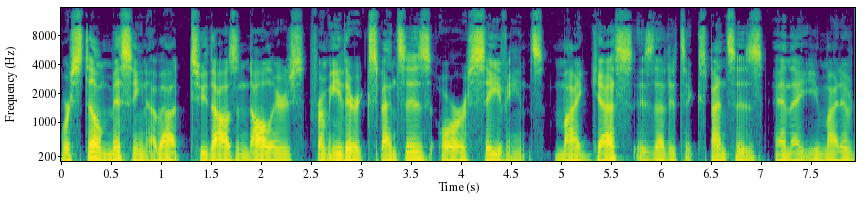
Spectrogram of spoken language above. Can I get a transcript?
we're still missing about $2,000 from either expenses or savings. My guess is that it's expenses and that you might have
